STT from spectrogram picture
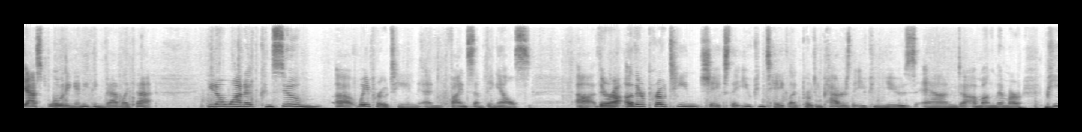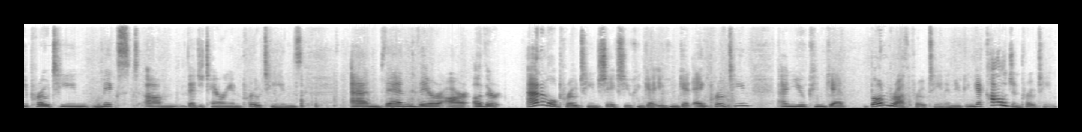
gas bloating, anything bad like that, you don't want to consume uh, whey protein and find something else. Uh, there are other protein shakes that you can take, like protein powders that you can use, and uh, among them are pea protein, mixed um, vegetarian proteins, and then there are other animal protein shakes you can get. You can get egg protein and you can get bone broth protein and you can get collagen protein.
